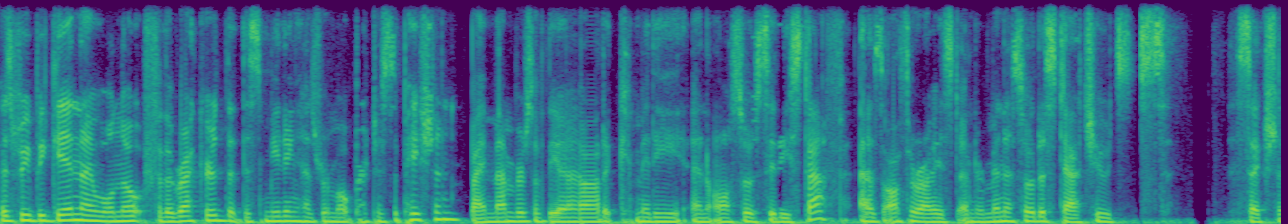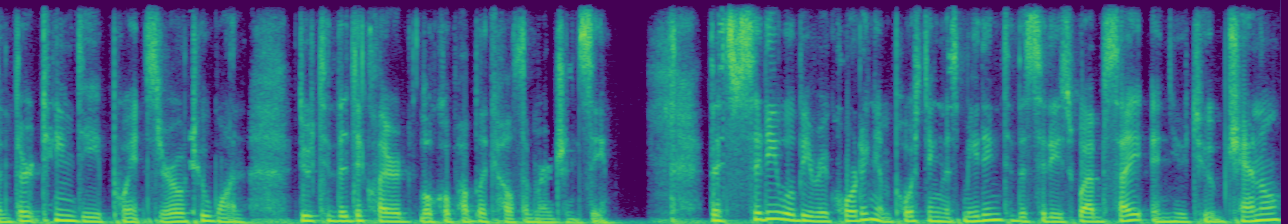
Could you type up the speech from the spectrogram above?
As we begin, I will note for the record that this meeting has remote participation by members of the Audit Committee and also city staff as authorized under Minnesota statutes section 13D.021 due to the declared local public health emergency. The city will be recording and posting this meeting to the city's website and YouTube channel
